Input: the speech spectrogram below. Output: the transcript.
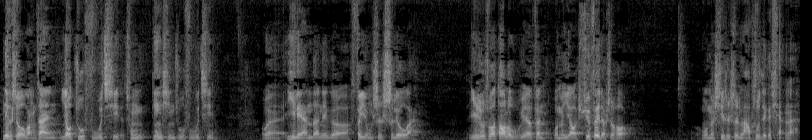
那个时候网站要租服务器，从电信租服务器，我一年的那个费用是十六万，也就是说到了五月份我们要续费的时候，我们其实是拿不出这个钱来，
